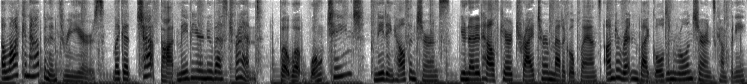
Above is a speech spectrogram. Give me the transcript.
A lot can happen in three years, like a chatbot may be your new best friend. But what won't change? Needing health insurance. United Healthcare Tri Term Medical Plans, underwritten by Golden Rule Insurance Company,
